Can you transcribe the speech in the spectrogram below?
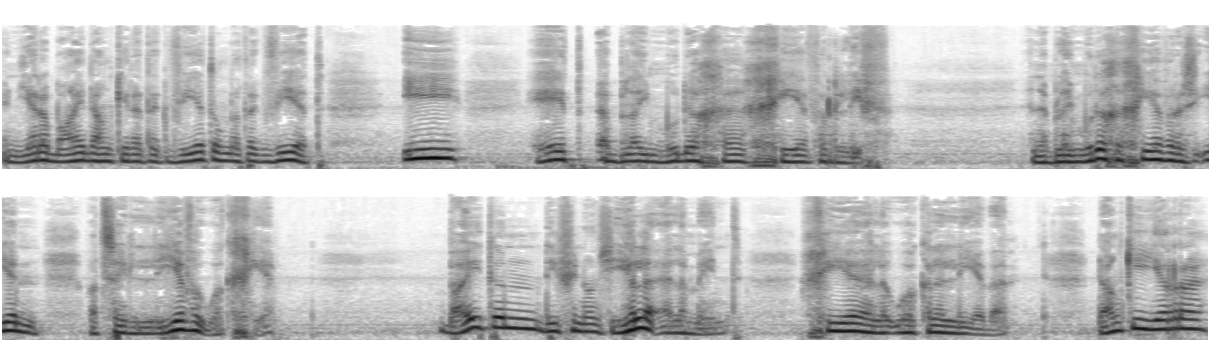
En Here baie dankie dat ek weet omdat ek weet u het 'n blymoedige gewer lief. En 'n blymoedige gewer is een wat sy lewe ook gee. Buiten die finansiële element gee hulle ook hulle lewe. Dankie Here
